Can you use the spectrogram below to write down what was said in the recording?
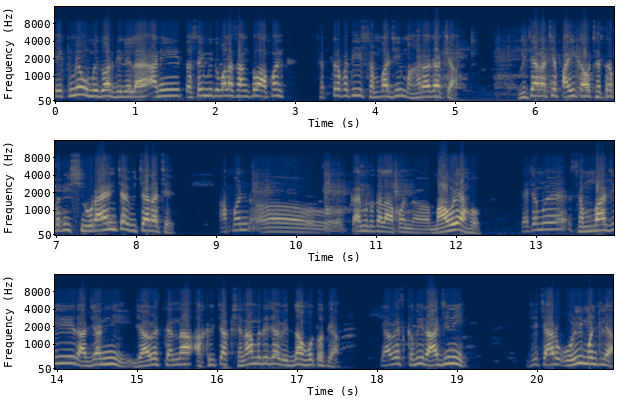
एकमेव उमेदवार दिलेला आहे. आणि तसंही मी तुम्हाला सांगतो आपण छत्रपती संभाजी महाराजाच्या विचाराचे पायी आहोत. छत्रपती शिवरायांच्या विचाराचे. आपण काय म्हणतो त्याला आपण मावळे आहोत. त्याच्यामुळे संभाजी राजांनी ज्यावेळेस त्यांना आखरीच्या क्षणामध्ये ज्या वेदना होत होत्या त्यावेळेस कवी राजनी जे चार ओळी म्हटल्या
